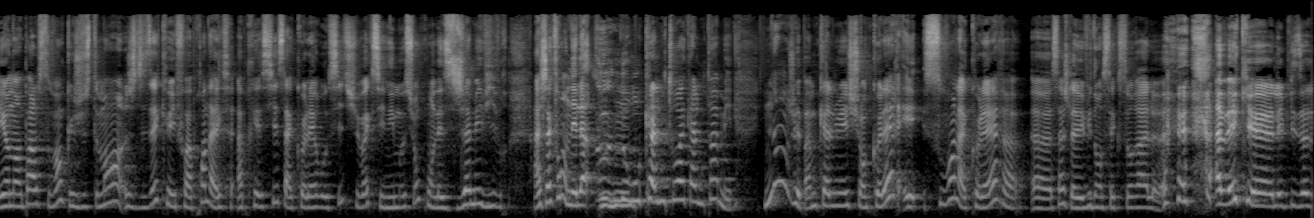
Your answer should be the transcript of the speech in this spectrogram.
Et on en parle souvent que justement, je disais qu'il faut apprendre à apprécier sa colère aussi. Tu vois que c'est une émotion qu'on laisse jamais vivre. À chaque fois, on est là, oh mhm. non, calme-toi, calme-toi. Mais non, je vais pas me calmer, je suis en colère. Et souvent, la colère, euh, ça, je l'avais vu dans Sex Oral avec euh, l'épisode,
